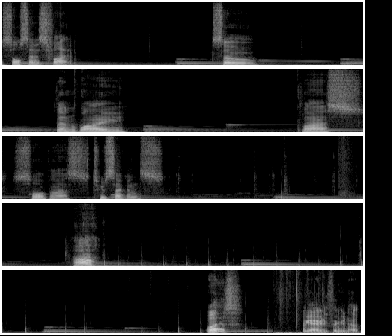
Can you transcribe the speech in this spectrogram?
The soul sand is fine. So... Then why... Glass, soul glass, two seconds. Huh? What? Okay, I already figured out.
